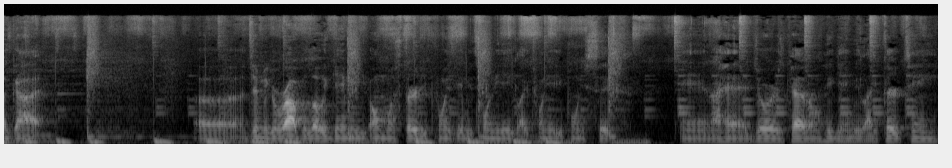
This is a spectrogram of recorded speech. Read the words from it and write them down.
I got uh, Jimmy Garoppolo. He gave me almost 30 points. Gave me 28, like 28.6. And I had George Kittle. He gave me like 13.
